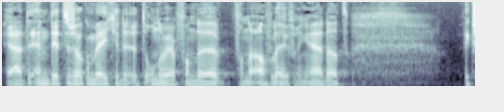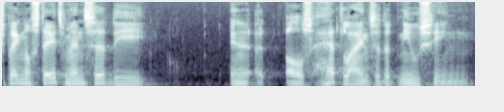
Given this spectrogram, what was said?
ja, en dit is ook een beetje de, het onderwerp van de, van de aflevering. Hè, dat ik spreek nog steeds mensen die in, als headlines het nieuws zien.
